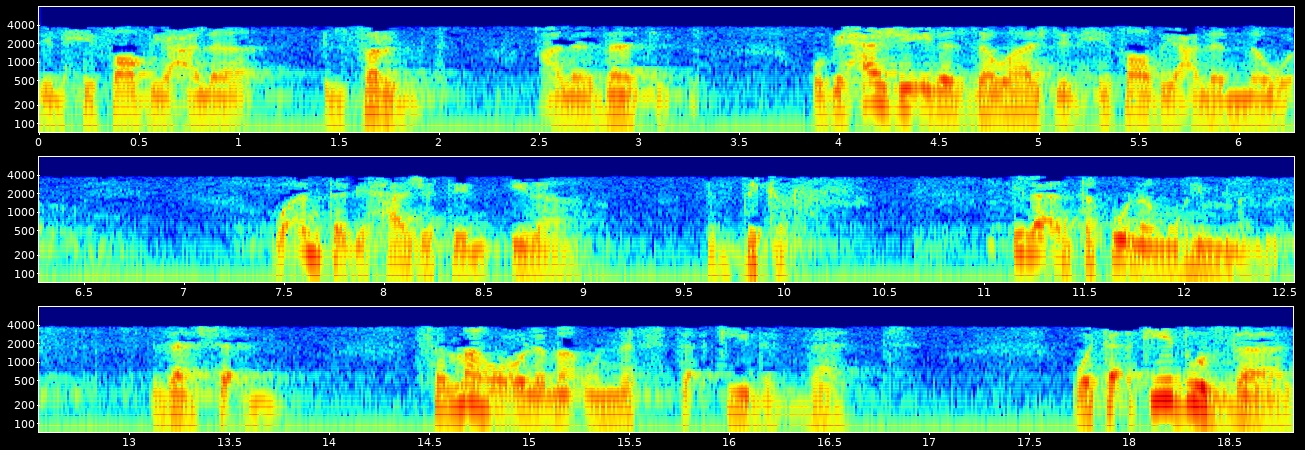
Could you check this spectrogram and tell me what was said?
للحفاظ على الفرد على ذاتك. وبحاجة إلى الزواج للحفاظ على النوع. وأنت بحاجة إلى الذكر إلى أن تكون مهما ذا شأن. سماه علماء النفس تأكيد الذات وتأكيد الذات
